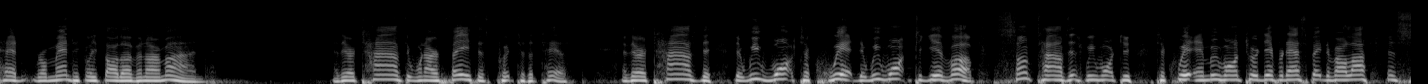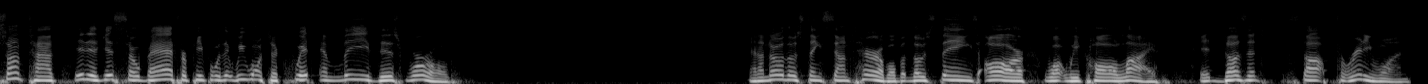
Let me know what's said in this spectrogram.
had romantically thought of in our mind. And there are times that when our faith is put to the test, and there are times that, that we want to quit, that we want to give up. Sometimes it's we want to, to quit and move on to a different aspect of our life. And sometimes it is, gets so bad for people that we want to quit and leave this world. And I know those things sound terrible, but those things are what we call life. It doesn't stop for anyone.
